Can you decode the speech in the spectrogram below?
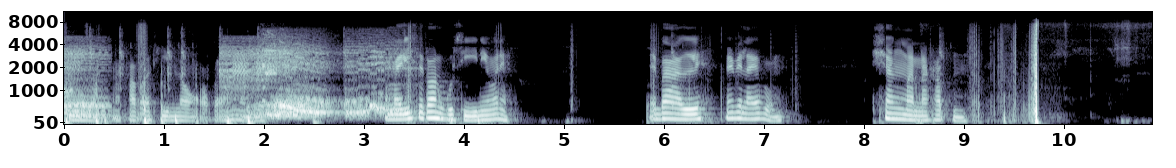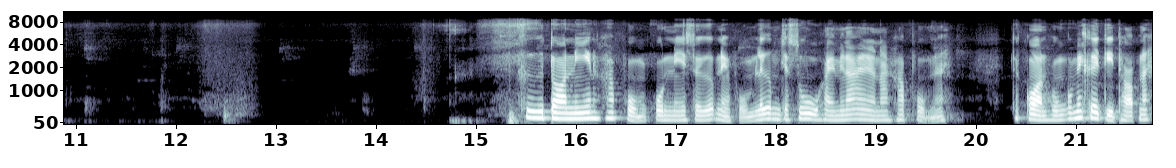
ทีมหลักนะครับ เอาทีมรองออกไปทั้งหมดเลยทำไมดิสตอนกูสีนี้วะเนี่ยไม่บ้าเลยไม่เป็นไรครับผม ช่างมันนะครับผมคือตอนนี้นะครับผมคนในเซิร์ฟเนี่ยผมเริ่มจะสู้ใครไม่ได้แล้วนะครับผมนะ แต่ก่อนผมก็ไม่เคยติดท็อปนะ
